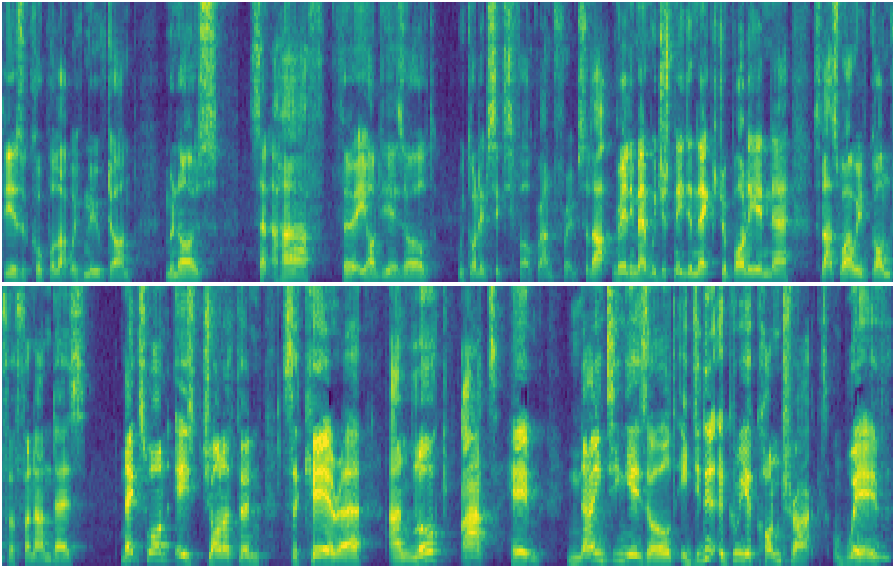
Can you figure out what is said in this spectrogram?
There's a couple that we've moved on. Munoz, centre half, 30 odd years old. We got him 64 grand for him. So that really meant we just need an extra body in there. So that's why we've gone for Fernandez. Next one is Jonathan Sakira. And look at him. 19 years old. He didn't agree a contract with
